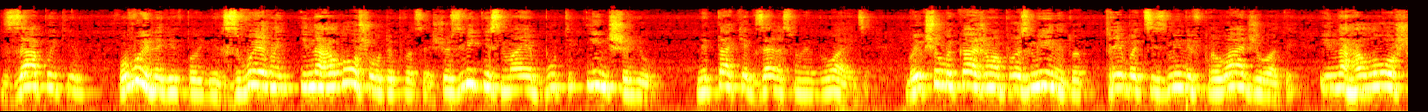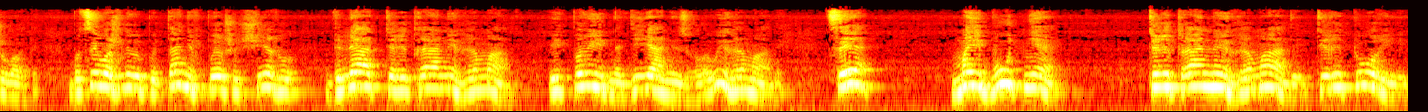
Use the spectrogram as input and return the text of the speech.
запитів, у вигляді відповідних звернень і наголошувати про це, що звітність має бути іншою, не так, як зараз вона відбувається. Бо якщо ми кажемо про зміни, то треба ці зміни впроваджувати і наголошувати. Бо це важливе питання в першу чергу для територіальних громад. І відповідно діяльність голови громади це майбутнє територіальної громади, території.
